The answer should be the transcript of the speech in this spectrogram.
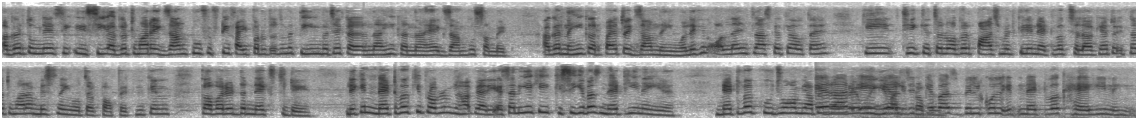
अगर तुमने सी, सी अगर तुम्हारा एग्ज़ाम 255 पर होता तो तुम्हें तीन बजे करना ही करना है एग्ज़ाम को सबमिट अगर नहीं कर पाए तो एग्ज़ाम नहीं हुआ। लेकिन ऑनलाइन क्लास का क्या होता है कि ठीक है चलो अगर पाँच मिनट के लिए नेटवर्क चला गया तो इतना तुम्हारा मिस नहीं होता topic you can cover it the next day लेकिन नेटवर्क की प्रॉब्लम यहाँ पे आ रही है। ऐसा नहीं है कि किसी के पास नेट ही नहीं है। नेटवर्क जो हम यहाँ पे बोल रहे हैं वो ये वाली जिनके पास बिल्कुल नेटवर्क है ही नहीं।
